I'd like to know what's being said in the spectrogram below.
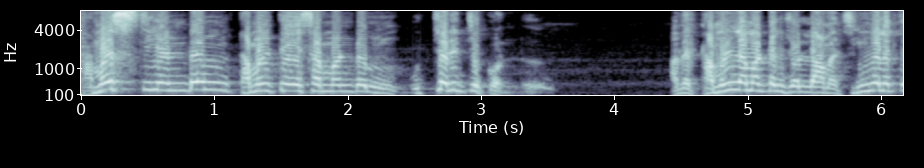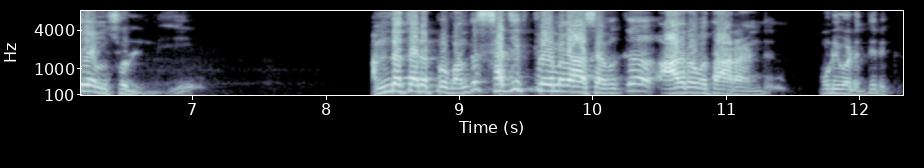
சமஷ்டி என்றும் தமிழ் தேசம் என்றும் உச்சரித்து கொண்டு அதை தமிழ்ல மட்டும் சொல்லாமல் சிங்களத்திலையும் சொல்லி அந்த தரப்பு வந்து சஜித் பிரேமதாசவுக்கு ஆதரவு தாராண்டு முடிவெடுத்திருக்கு.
